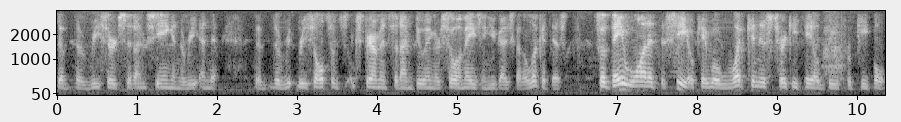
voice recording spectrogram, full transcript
The, the research that I'm seeing and the re, and the, the, the re- results of experiments that I'm doing are so amazing. You guys got to look at this. So they wanted to see, okay, well, what can this turkey tail do for people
